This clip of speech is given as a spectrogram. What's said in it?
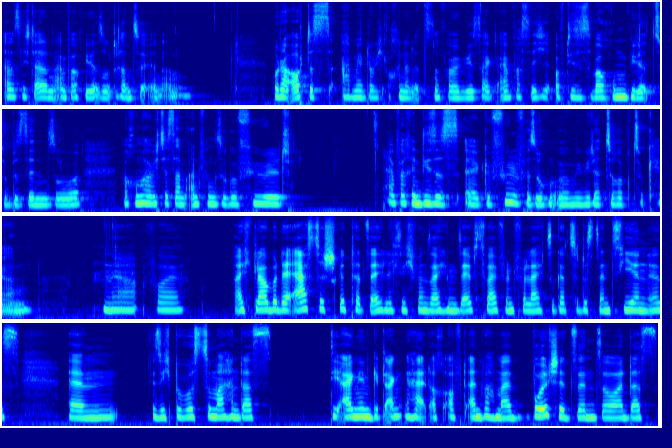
Aber sich da dann einfach wieder so dran zu erinnern. Oder auch, das haben wir, glaube ich, auch in der letzten Folge gesagt, einfach sich auf dieses Warum wieder zu besinnen. So, warum habe ich das am Anfang so gefühlt? Einfach in dieses äh, Gefühl versuchen, irgendwie wieder zurückzukehren. Ja, voll. Ich glaube, der erste Schritt tatsächlich, sich von solchen Selbstzweifeln vielleicht sogar zu distanzieren, ist, ähm, sich bewusst zu machen, dass die eigenen Gedanken halt auch oft einfach mal Bullshit sind, so und dass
